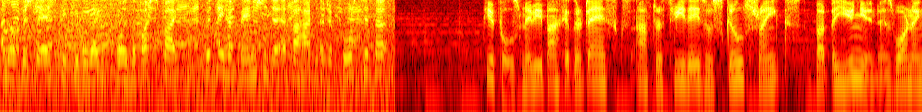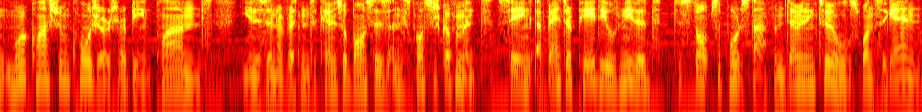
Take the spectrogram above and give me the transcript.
and obviously SPT will then claw the bus back. Would they have mentioned it if I hadn't reported it? Pupils may be back at their desks after three days of school strikes, but a union is warning more classroom closures are being planned. Unison have written to council bosses and the Scottish Government, saying a better pay deal is needed to stop support staff from downing tools once again.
